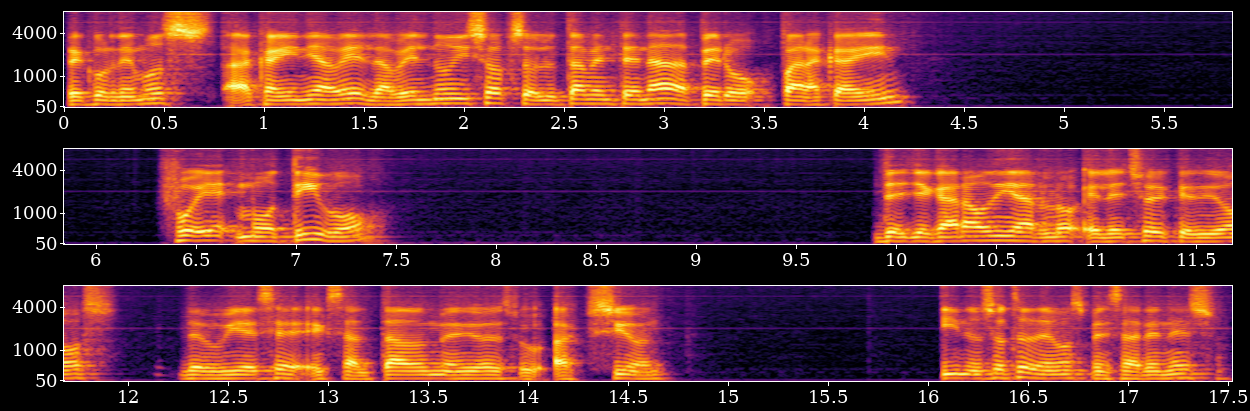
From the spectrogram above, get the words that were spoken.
Recordemos a Caín y Abel. Abel no hizo absolutamente nada, pero para Caín fue motivo de llegar a odiarlo el hecho de que Dios le hubiese exaltado en medio de su acción. Y nosotros debemos pensar en eso.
